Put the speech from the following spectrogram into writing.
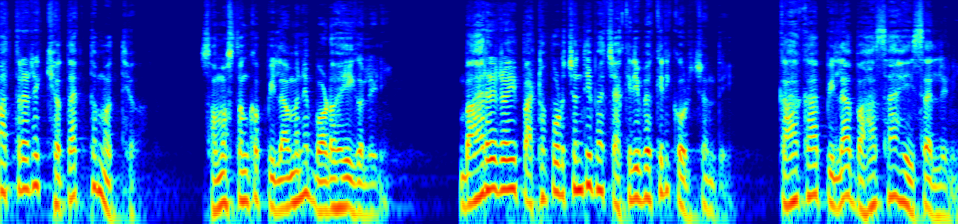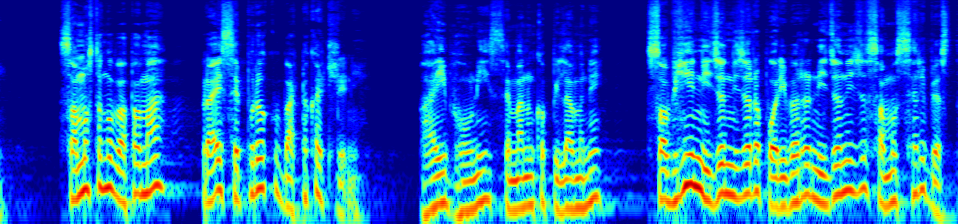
ମାତ୍ରାରେ କ୍ଷତାକ୍ତ ମଧ୍ୟ ସମସ୍ତଙ୍କ ପିଲାମାନେ ବଡ଼ ହେଇଗଲେଣି। ବାହାରେ ରହି ପାଠ ପଢ଼ୁଛନ୍ତି ବା ଚାକିରି ବାକିରି କରୁଛନ୍ତି କାହା କାହା ପିଲା ବାହାସାହା ହେଇସାରିଲେଣି। ସମସ୍ତଙ୍କ ବାପା ମା ପ୍ରାୟ ସେପୁରକୁ ବାଟ କାଟିଲେଣି। ଭାଇ ଭଉଣୀ ସେମାନଙ୍କ ପିଲାମାନେ ସଭିଏ ନିଜ ନିଜର ପରିବାର ନିଜ ନିଜ ସମସ୍ୟାରେ ବ୍ୟସ୍ତ।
